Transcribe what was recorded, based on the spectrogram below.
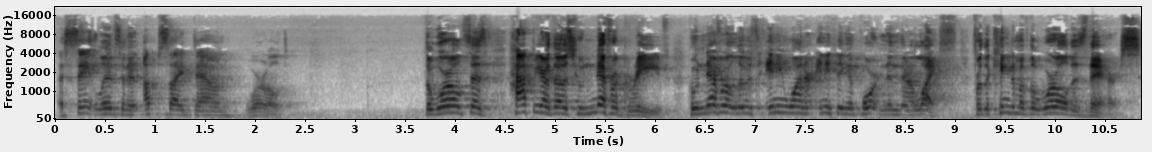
A saint lives in an upside down world. The world says, Happy are those who never grieve, who never lose anyone or anything important in their life, for the kingdom of the world is theirs.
